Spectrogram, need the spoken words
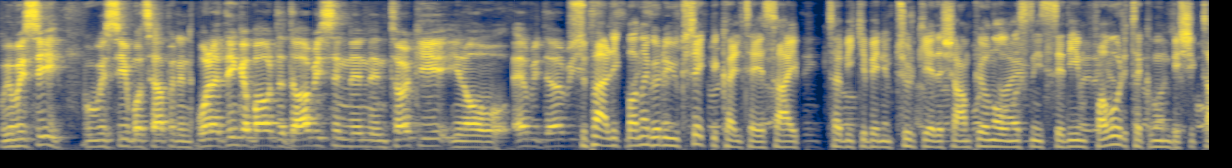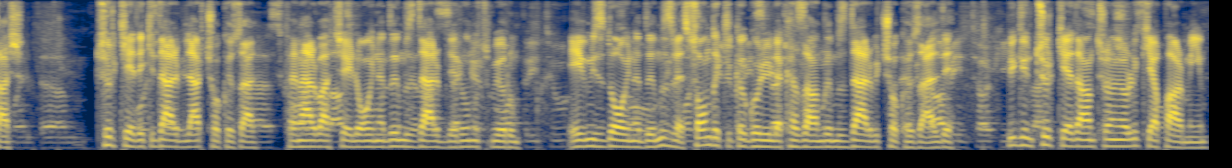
Um, we will see. We will see what's happening. What I think about the derbies in, in, in Turkey, you know, every derby. Süper Lig bana göre yüksek bir kaliteye sahip. Tabii ki benim Türkiye'de şampiyon olmasını istediğim favori takımım Beşiktaş. Türkiye'deki derbiler çok özel. Fenerbahçe ile oynadığımız derbileri unutmuyorum. Evimizde oynadığımız ve son dakika golüyle kazandığımız derbi çok özeldi. Bir gün Türkiye'de antrenörlük yapar mıyım?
